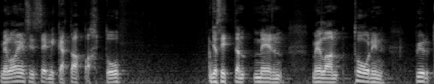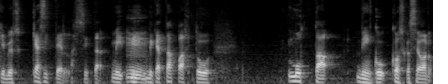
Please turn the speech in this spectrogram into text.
meillä on ensin se, mikä tapahtuu, ja sitten meidän, meillä on Tonin pyrkimys käsitellä sitä, mi, mm. mikä tapahtuu, mutta niin kuin, koska se on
